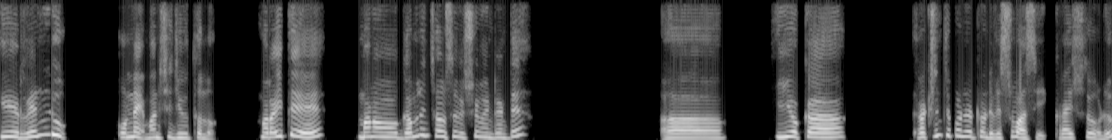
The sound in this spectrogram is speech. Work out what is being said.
ఈ రెండు ఉన్నాయి మనిషి జీవితంలో మరి అయితే మనం గమనించాల్సిన విషయం ఏంటంటే ఈ యొక్క రక్షించబడినటువంటి విశ్వాసి క్రైస్తవుడు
